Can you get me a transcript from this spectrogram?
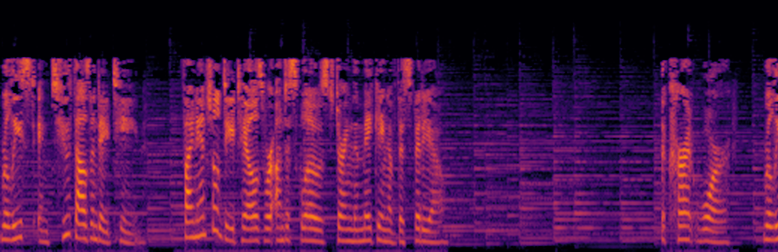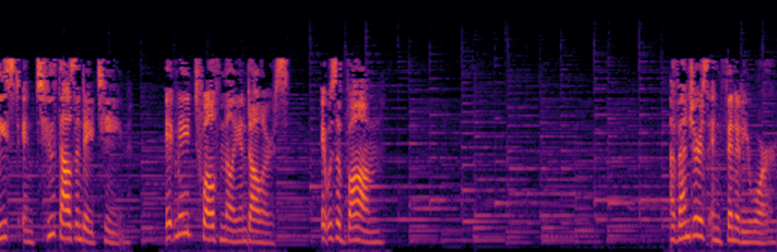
released in 2018. Financial details were undisclosed during the making of this video. The Current War, released in 2018. It made $12 million. It was a bomb, Avengers Infinity War,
